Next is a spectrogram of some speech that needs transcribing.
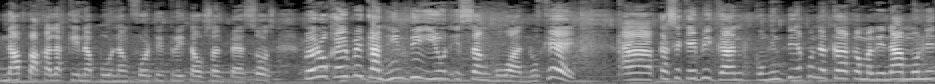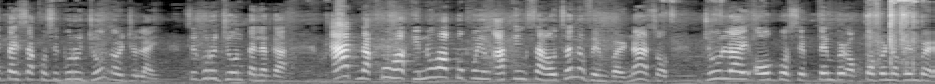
napakalaki na po ng 43,000 pesos. Pero kaibigan, hindi yun isang buwan, okay? Ah, kasi kaibigan, kung hindi ako nagkakamali, na-monetize ako siguro June or July. Siguro June talaga. At nakuha, kinuha ko po yung aking sahod sa November na. So, July, August, September, October, November.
